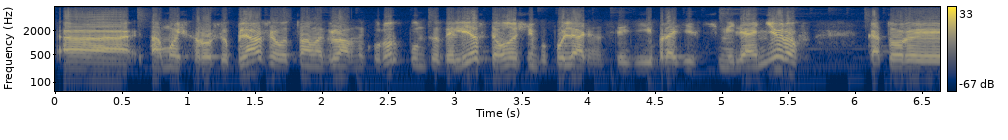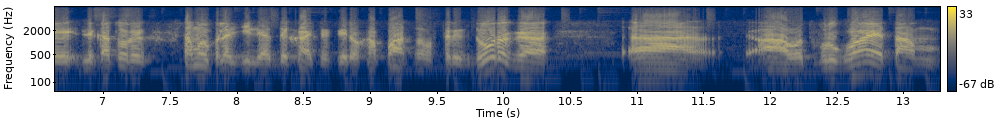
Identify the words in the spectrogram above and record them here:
там очень хорошие пляжи. Вот самый главный курорт Пунта де Лесте, он очень популярен среди бразильских миллионеров, которые, для которых в самой Бразилии отдыхать, во-первых, опасно, во-вторых, дорого. А, а вот в Уругвае там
